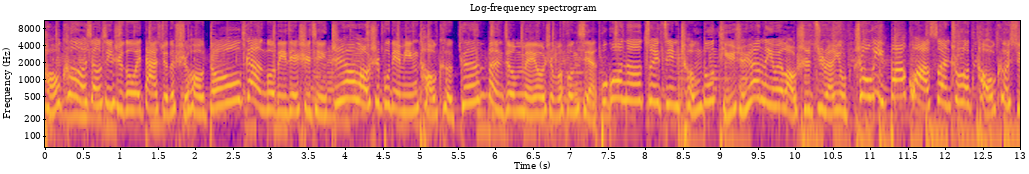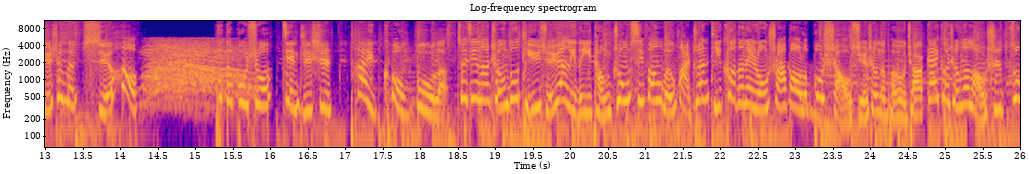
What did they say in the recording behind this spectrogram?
逃课，相信是各位大学的时候都干过的一件事情。只要老师不点名，逃课根本就没有什么风险。不过呢，最近成都体育学院的一位老师居然用周易八卦算出了逃课学生的学号，不得不说，简直是。太恐怖了！最近呢，成都体育学院里的一堂中西方文化专题课的内容刷爆了不少学生的朋友圈。该课程的老师宗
